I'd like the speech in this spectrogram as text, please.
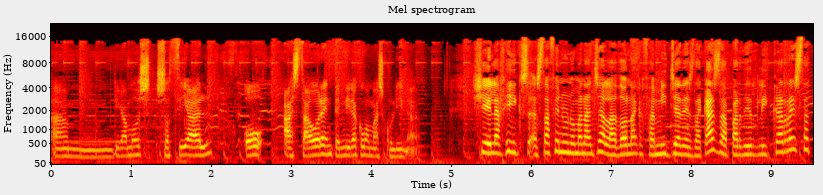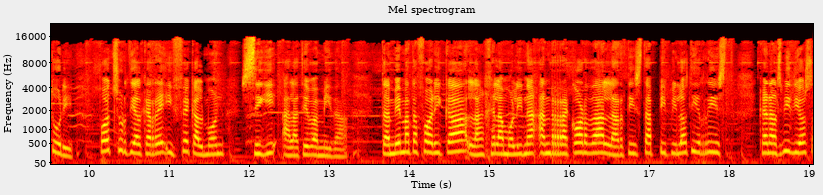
am, digamos, social o hasta ahora entendida como masculina. Sheila Hicks està fent un homenatge a la dona que fa mitja des de casa per dir-li que res t'aturi, pots sortir al carrer i fer que el món sigui a la teva mida. També metafòrica, l'Àngela Molina ens recorda l'artista Pipilotti Rist, que en els vídeos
